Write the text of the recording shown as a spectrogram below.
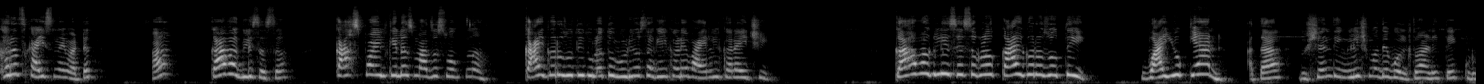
खरंच काहीच नाही वाटत. हां? का वागलीस असं? का स्पॉईल केलंस माझं स्वप्न? काय गरज होती तुला तो व्हिडिओ सगळीकडे व्हायरल करायची? का वागलीस? हे सगळं काय गरज होती? वाय यू कॅन आता दुष्यंत इंग्लिशमध्ये बोलतो आणि ते कृ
